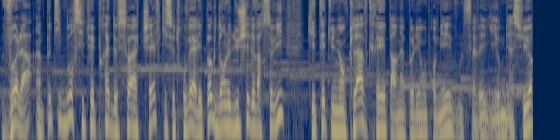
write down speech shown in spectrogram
voilà un petit bourg situé près de Soachev qui se trouvait à l'époque dans le duché de Varsovie, qui était une enclave créée par Napoléon Ier, vous le savez Guillaume bien sûr,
